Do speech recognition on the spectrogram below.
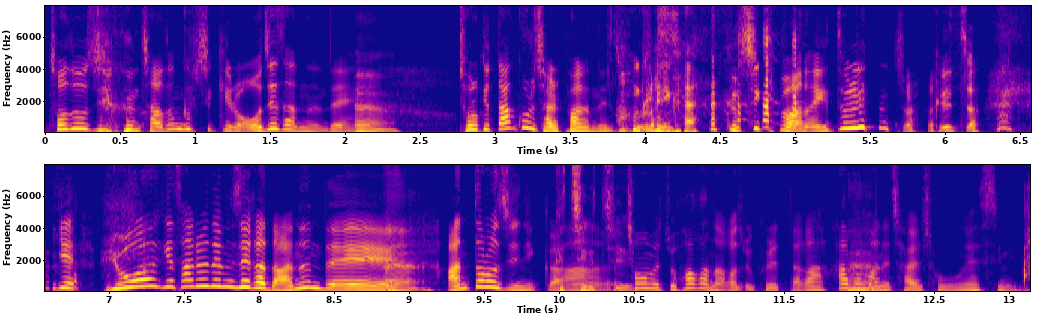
저도 지금 자동급식기를 어제 샀는데 예. 저렇게 땅굴을 잘 파는 애인지 몰랐어요. 그러니까 급식기 바닥이 뚫리는 줄 알았어요. 그렇죠. 이게 묘하게 사료 냄새가 나는데 네. 안 떨어지니까 그치, 그치. 처음에 좀 화가 나가지고 그랬다가 하루 네. 만에 잘 적응했습니다.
